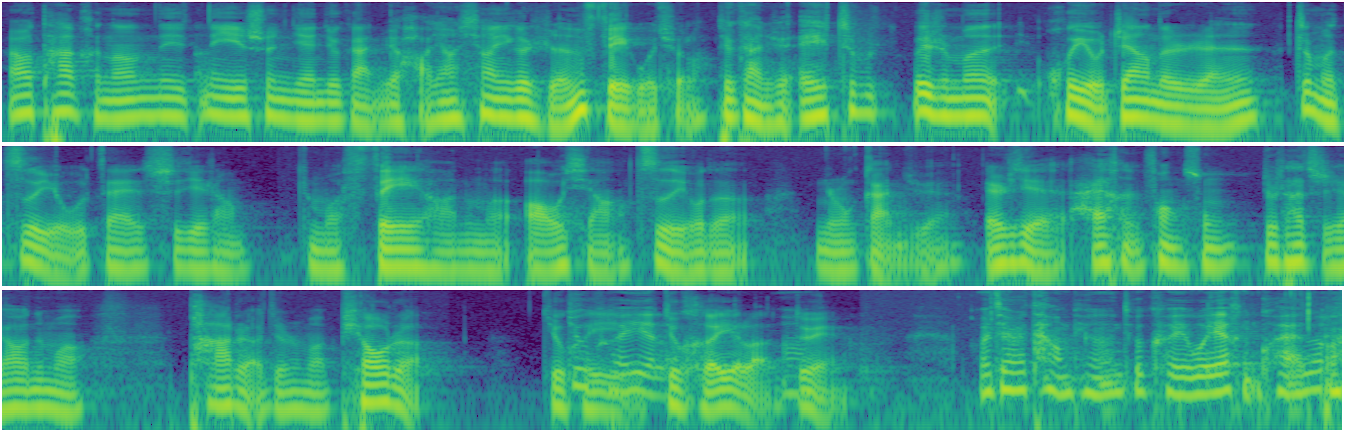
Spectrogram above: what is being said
然后它可能那那一瞬间就感觉好像像一个人飞过去了，就感觉哎，这不为什么会有这样的人这么自由在世界上这么飞哈，那么翱翔自由的那种感觉，而且还很放松，就是他只要那么趴着，就那么飘着就可以就可以了，对。我就是躺平就可以，我也很快乐。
